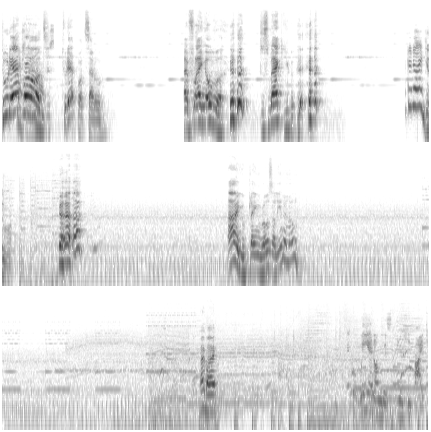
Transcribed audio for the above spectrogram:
To the airport! just- To the airport, Saru. I'm flying over. to smack you. What did I do? ah, you playing Rosalina? No? Bye bye. Feel weird on this dinky bike.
